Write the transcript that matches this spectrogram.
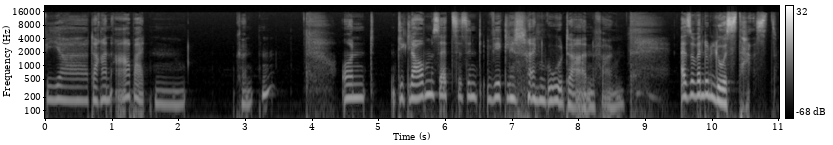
wir daran arbeiten könnten. Und die Glaubenssätze sind wirklich ein guter Anfang. Also wenn du Lust hast,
